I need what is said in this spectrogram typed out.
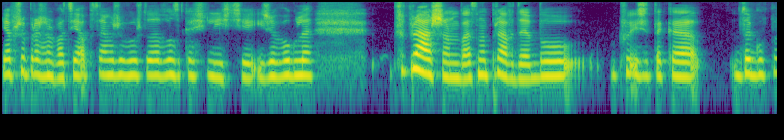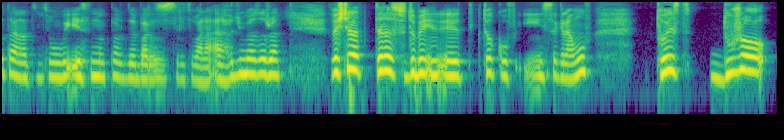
Ja przepraszam Was, ja obstałem, że Wy już to dawno zgasiliście i że w ogóle. Przepraszam Was, naprawdę, bo czuję się taka zagłupota na tym, co mówię jestem naprawdę bardzo zestresowana. Ale chodzi mi o to, że 20 lat teraz w dobie y, TikToków i Instagramów to jest dużo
